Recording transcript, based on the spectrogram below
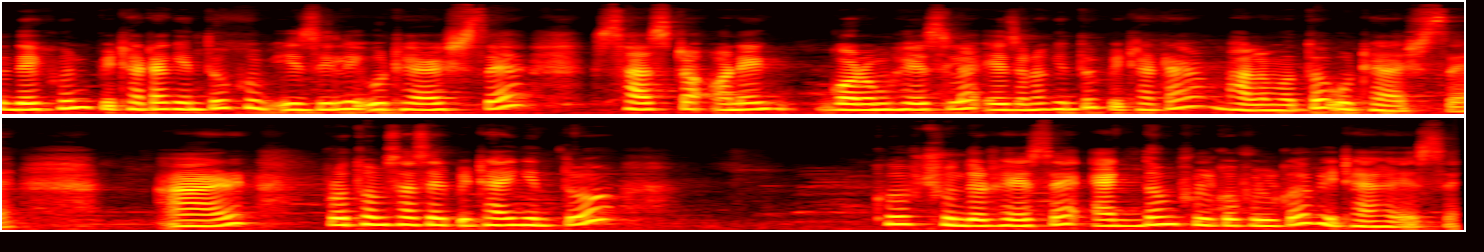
তো দেখুন, পিঠাটা কিন্তু খুব ইজিলি উঠে আসছে। সাজটা অনেক গরম হয়েছিল এই জন্য কিন্তু পিঠাটা ভালো মতো উঠে আসছে। আর প্রথম সাজের পিঠাই কিন্তু খুব সুন্দর হয়েছে, একদম ফুলকো ফুলকো পিঠা হয়েছে।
